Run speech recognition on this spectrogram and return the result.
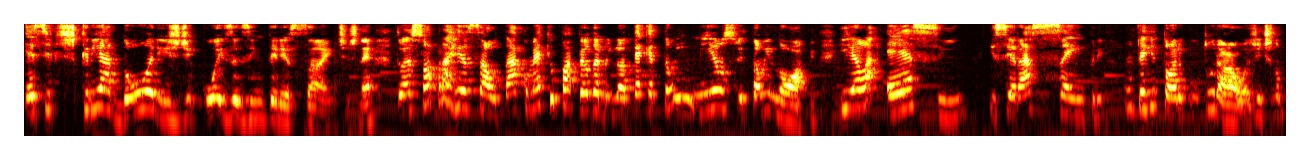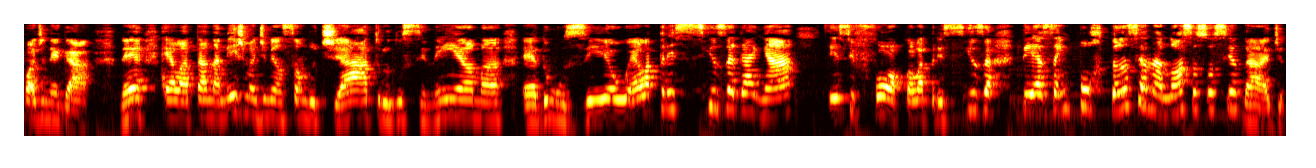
esses criadores de coisas interessantes, né? Então é só para ressaltar como é que o papel da biblioteca é tão imenso e tão enorme. E ela é sim e será sempre um território cultural, a gente não pode negar. Né? Ela está na mesma dimensão do teatro, do cinema, é, do museu, ela precisa ganhar esse foco, ela precisa ter essa importância na nossa sociedade.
